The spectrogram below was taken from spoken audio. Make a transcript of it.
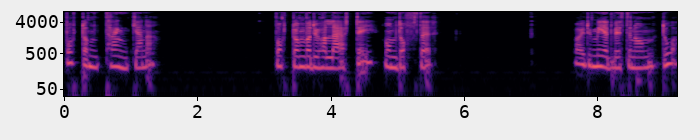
Bortom tankarna. Bortom vad du har lärt dig om dofter. Vad är du medveten om då?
